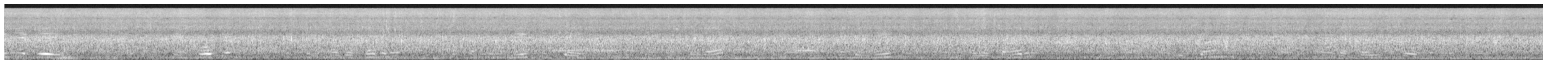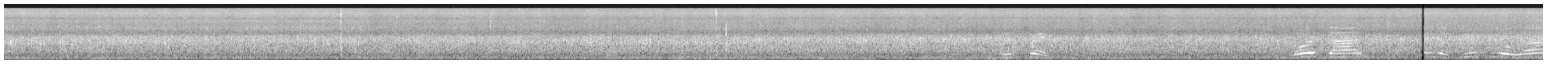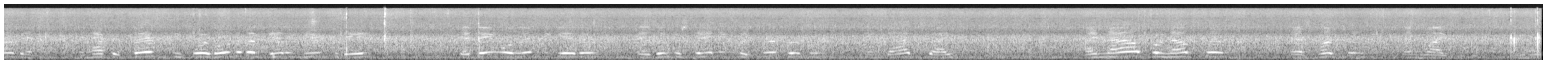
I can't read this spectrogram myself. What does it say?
I did in token of the covenant made this day between us in the name of the Father, the Son, and the Holy Spirit. Let's pray. Lord God, of mutual love and, and have professed before those of us gathered here today that they will live together as understanding, mature persons in God's sight. I now pronounce them as husband and wife.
